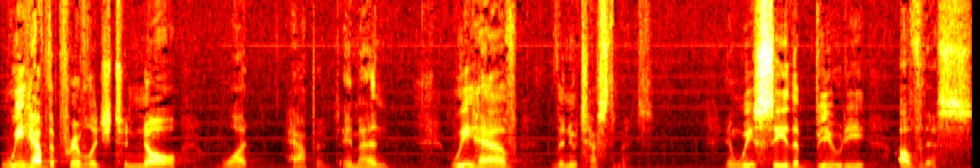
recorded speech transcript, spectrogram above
we have the privilege to know what happened. Amen? We have the New Testament. And we see the beauty of this.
